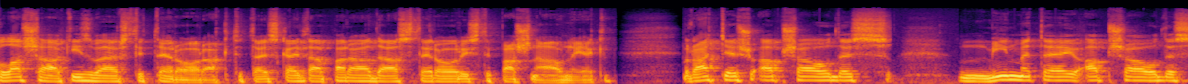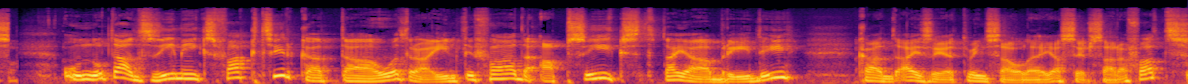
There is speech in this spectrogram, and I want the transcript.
plašāk izvērsti terorakti. Tā skaitā parādās teroristi pašnāvnieki. Raķešu apšaudes, mīnmetēju apšaudes. Un, nu, tāds zīmīgs fakts ir, ka tā otrā intifāda apsīkst tajā brīdī, kad aiziet viņa saulē Jasir Sarafats.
